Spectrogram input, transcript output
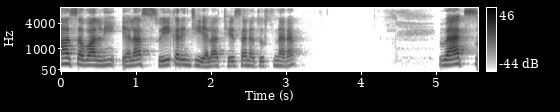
ఆ సవాల్ని ఎలా స్వీకరించి ఎలా చేశానో చూస్తున్నారా? వ్యాక్స్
